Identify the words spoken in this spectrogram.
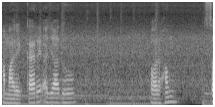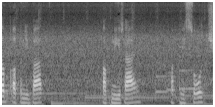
हमारे कार्य आज़ाद हो और हम सब अपनी बात, अपनी राय, अपनी सोच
